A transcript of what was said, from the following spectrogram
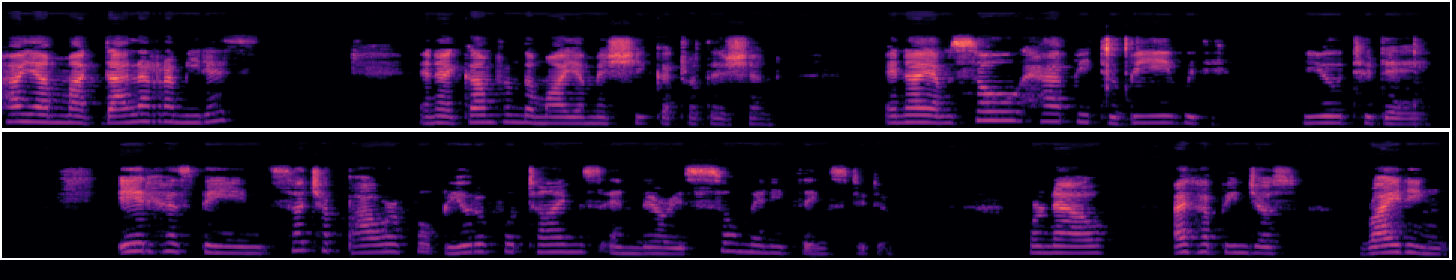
I am Magdala Ramirez, and I come from the Maya Mexica tradition, and I am so happy to be with you today. It has been such a powerful, beautiful times, and there is so many things to do. For now, I have been just writing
